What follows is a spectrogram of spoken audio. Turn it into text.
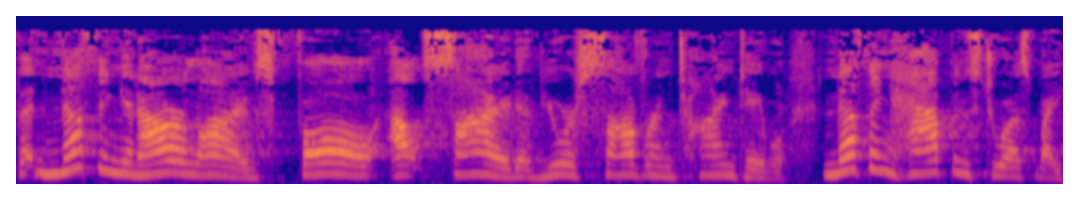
That nothing in our lives fall outside of your sovereign timetable. Nothing happens to us by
